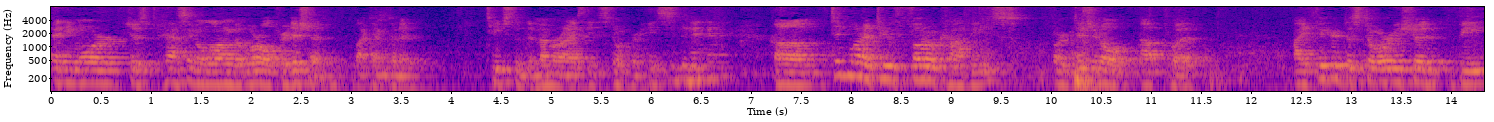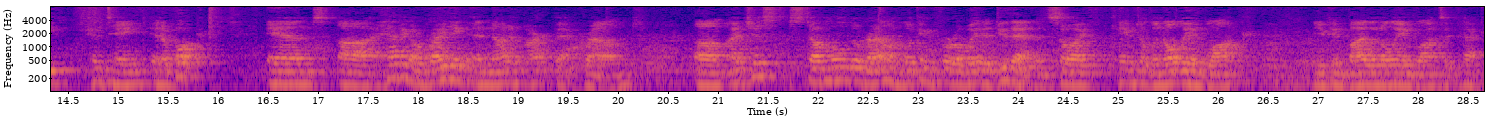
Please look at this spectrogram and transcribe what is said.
anymore just passing along the oral tradition, like I'm going to teach them to memorize these stories. um, didn't want to do photocopies. or digital output, I figured the story should be contained in a book. And uh, having a writing and not an art background, um, I just stumbled around looking for a way to do that. And so I came to linoleum block. You can buy linoleum blocks at Pat.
